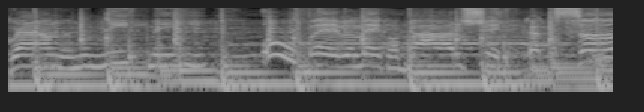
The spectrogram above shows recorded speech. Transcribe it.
ground underneath me. Ooh, baby, make my body shake. Got the sun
